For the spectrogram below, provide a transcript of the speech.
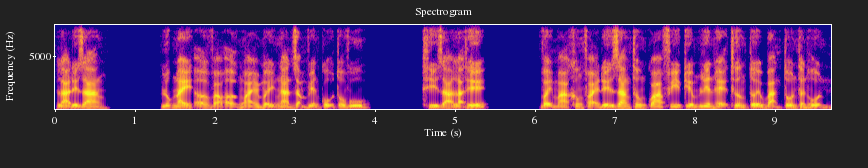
Là đế giang. Lúc này ở vào ở ngoài mấy ngàn dặm viễn cổ tổ vu. Thì ra là thế. Vậy mà không phải đế giang thông qua phi kiếm liên hệ thương tới bản tôn thần hồn,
